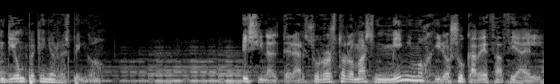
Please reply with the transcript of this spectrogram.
Dio un pequeño respingo. Y sin alterar su rostro lo más mínimo giró su cabeza hacia él.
